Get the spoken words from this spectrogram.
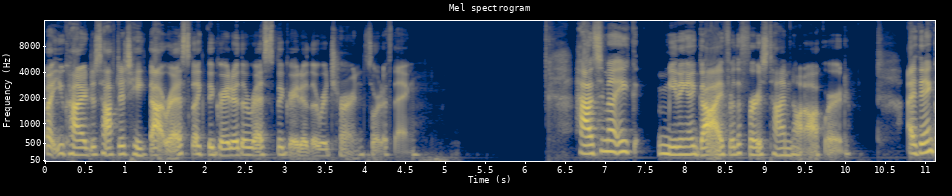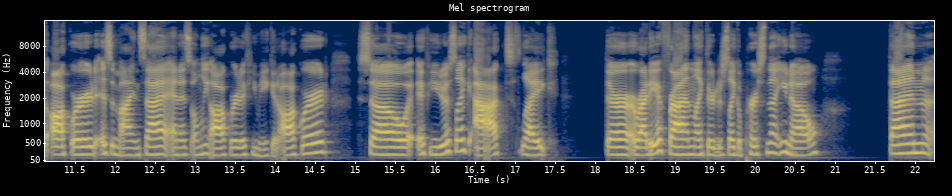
but you kind of just have to take that risk. Like the greater the risk, the greater the return, sort of thing. How to make meeting a guy for the first time not awkward. I think awkward is a mindset and it's only awkward if you make it awkward. So if you just like act like they're already a friend, like they're just like a person that you know, then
